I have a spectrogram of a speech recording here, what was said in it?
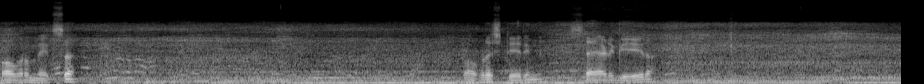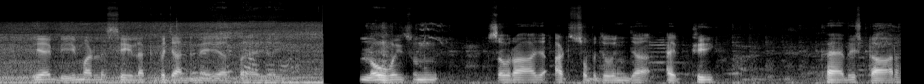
power mix power steering side gear ਇਹ ਹੈ 20 ਮਾਡਲ 6 ਲੱਖ 95 ਹਜ਼ਾਰ ਹੈ ਜੀ। ਲੋ ਬਈ ਤੁਹਾਨੂੰ Swaraj 855 FE 5 star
